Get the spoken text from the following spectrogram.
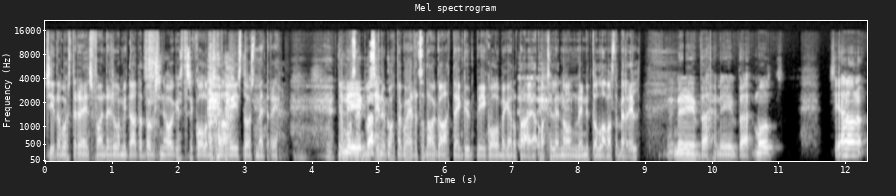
Siitä voi sitten rangefinderilla mitata, että onko sinne oikeasti se 315 metriä. Ja Niinpä. siinä kohtaa, kun heität 120 kolme kertaa ja oot silleen, no niin nyt ollaan vasta perille. Niinpä, niinpä. Mut siellä on,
